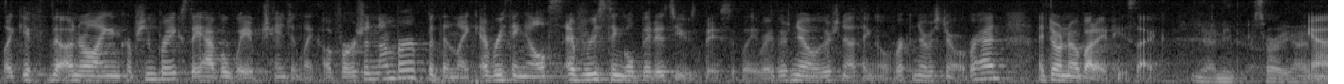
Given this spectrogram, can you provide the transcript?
Like if the underlying encryption breaks, they have a way of changing like a version number, but then like everything else, every single bit is used basically, right? There's no there's nothing over there's no overhead. I don't know about IPsec. Yeah. Neither. Sorry. I Yeah. know.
